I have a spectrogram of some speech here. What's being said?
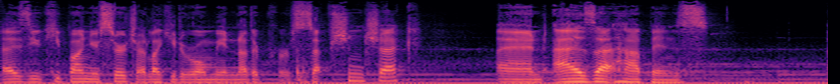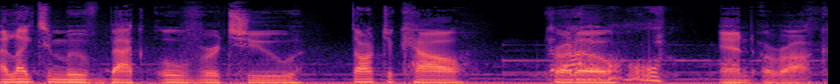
As you keep on your search, I'd like you to roll me another perception check. And as that happens, I'd like to move back over to Dr. Cal, Proto, and Arak.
